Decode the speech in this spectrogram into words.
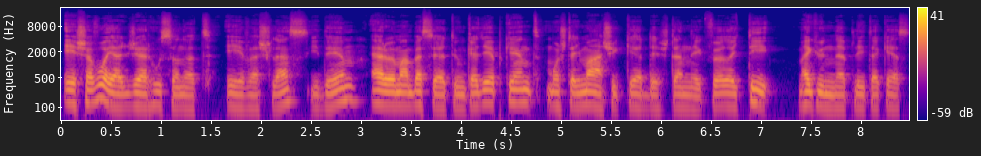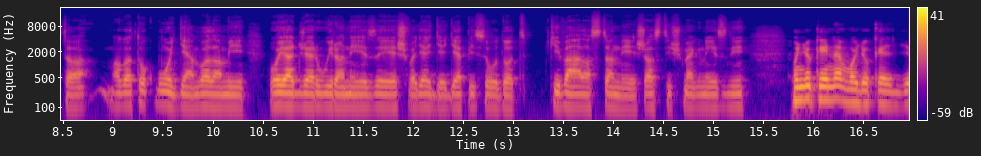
És a Voyager 25 éves lesz idén. Erről már beszéltünk egyébként. Most egy másik kérdést tennék föl, hogy ti megünneplitek ezt a magatok módján valami Voyager újranézés, vagy egy-egy epizódot kiválasztani, és azt is megnézni. Mondjuk én nem vagyok egy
